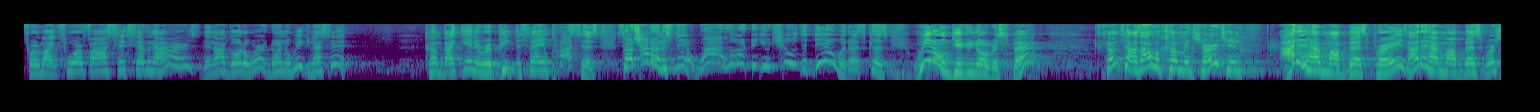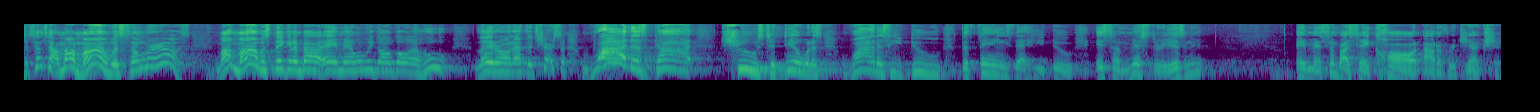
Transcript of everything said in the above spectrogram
for like four or five, six, seven hours. Then I go to work during the week, and that's it. Come back in and repeat the same process. So I try to understand why, Lord, do you choose to deal with us? Because we don't give you no respect. Sometimes I would come in church and I didn't have my best praise. I didn't have my best worship. Sometimes my mind was somewhere else. My mind was thinking about, hey man, when we gonna go and hoop later on after church? So why does God choose to deal with us? Why does He do the things that He do? It's a mystery, isn't it? Amen. Somebody say called out of rejection.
